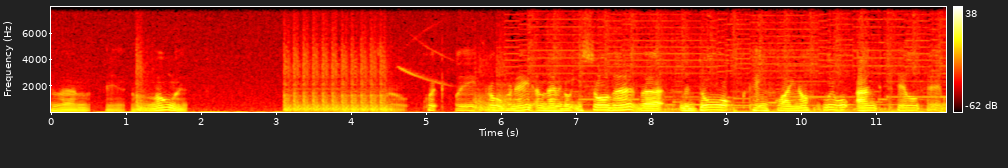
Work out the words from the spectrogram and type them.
to them in a moment. So quickly throw a grenade and there we go. You saw there that the door came flying off, blew up and killed him.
